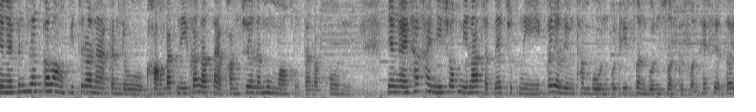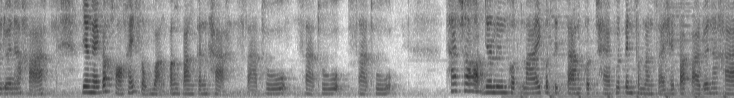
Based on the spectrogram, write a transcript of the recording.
ยังไงเพื่อนๆก็ลองพิจารณากันดู ของแบบนี้ก็แล้วแต่ความเชื่อและมุมมองของแต่ละคน ยังไงถ้าใครมีโชคมีลาบจากเลขชุดนี้ ก็อย่าลืมทำบุญอุทิศส่วนบุญส่วนกุศลให้เสียเต้ยด้วยนะคะ ยังไงก็ขอให้สมหวังปังๆกันค่ะ สาธุ สาธุ สาธุ ถ้าชอบอย่าลืมกดไลค์กดติดตามกดแชร์เพื่อเป็นกำลังใจให้ป้าปาด้วยนะคะ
